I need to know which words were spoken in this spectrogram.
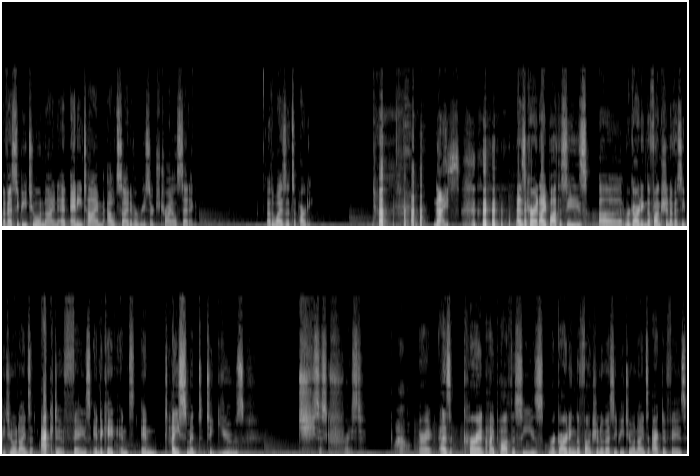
of SCP 209 at any time outside of a research trial setting. Otherwise, it's a party. Nice. As current hypotheses uh, regarding the function of SCP 209's active phase indicate en- enticement to use. Jesus Christ. wow. All right. As current hypotheses regarding the function of SCP 209's active phase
